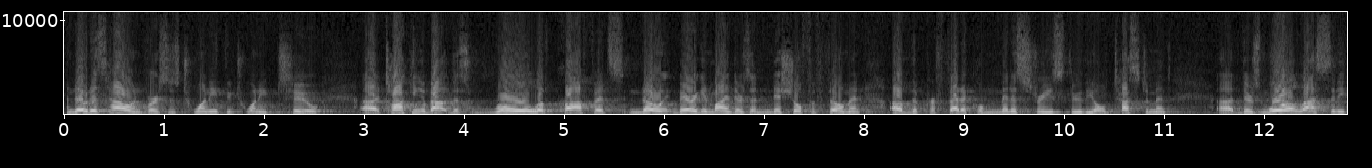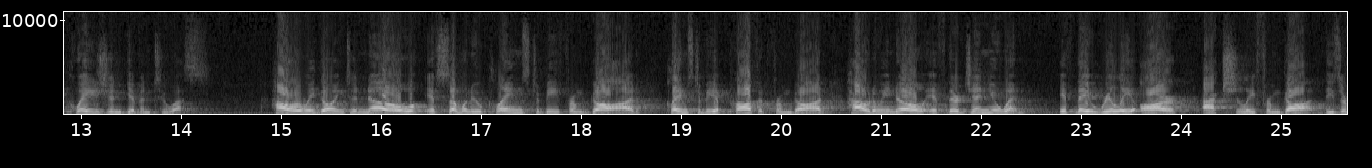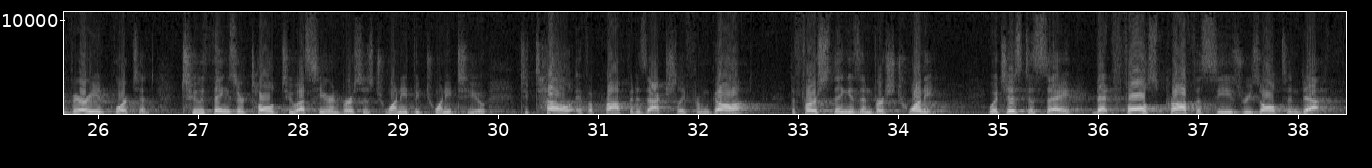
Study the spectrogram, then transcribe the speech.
Notice how in verses 20 through 22, uh, talking about this role of prophets, know, bearing in mind there's initial fulfillment of the prophetical ministries through the Old Testament, uh, there's more or less an equation given to us. How are we going to know if someone who claims to be from God, claims to be a prophet from God, how do we know if they're genuine? If they really are actually from God? These are very important. Two things are told to us here in verses 20 through 22 to tell if a prophet is actually from God. The first thing is in verse 20, which is to say that false prophecies result in death.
